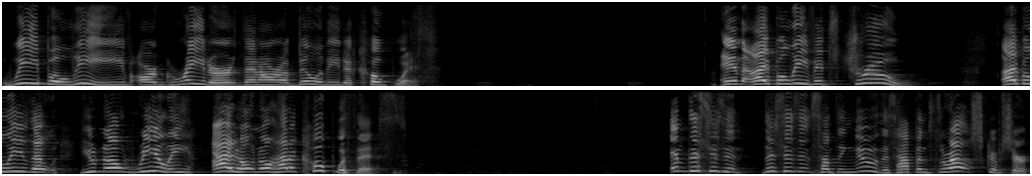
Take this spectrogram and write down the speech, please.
we believe are greater than our ability to cope with. And I believe it's true. I believe that, you know, really, I don't know how to cope with this. And this isn't this isn't something new. This happens throughout Scripture.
